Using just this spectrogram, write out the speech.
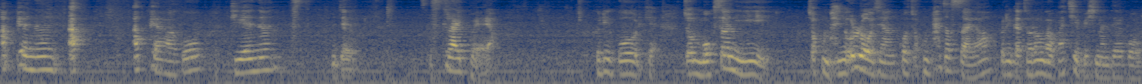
앞에는 앞 앞에 하고 뒤에는 이제 스트라이프예요. 그리고 이렇게 좀 목선이 조금 많이 올라오지 않고 조금 파졌어요. 그러니까 저런 거 같이 입으시면 되고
